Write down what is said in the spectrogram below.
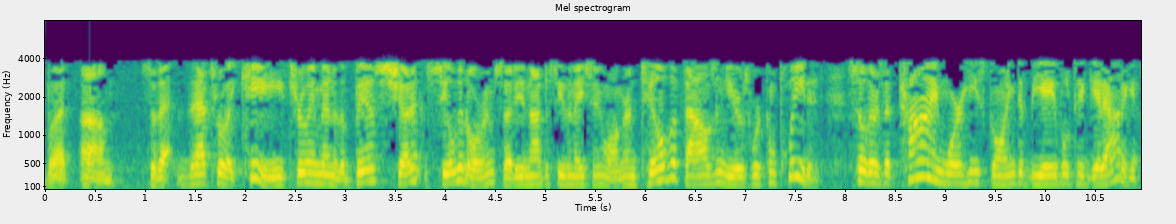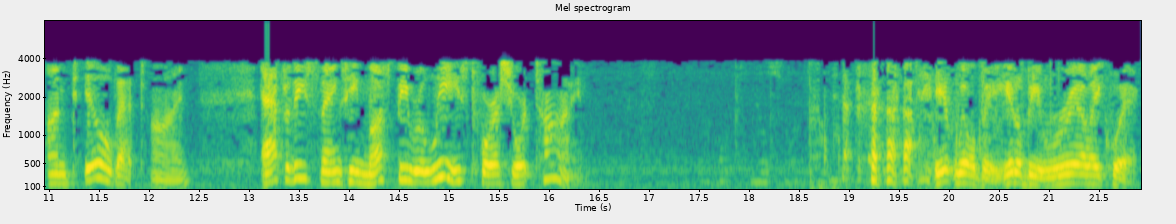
But um, so that that's really key. He threw him into the abyss, shut it, sealed it over him, so that he did not deceive the nation any longer until the thousand years were completed. So there's a time where he's going to be able to get out again. Until that time, after these things, he must be released for a short time. it will be. It'll be really quick.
